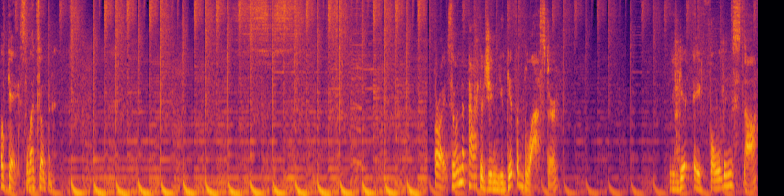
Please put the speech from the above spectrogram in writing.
Okay, so let's open it. All right, so in the packaging, you get the blaster, you get a folding stock,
